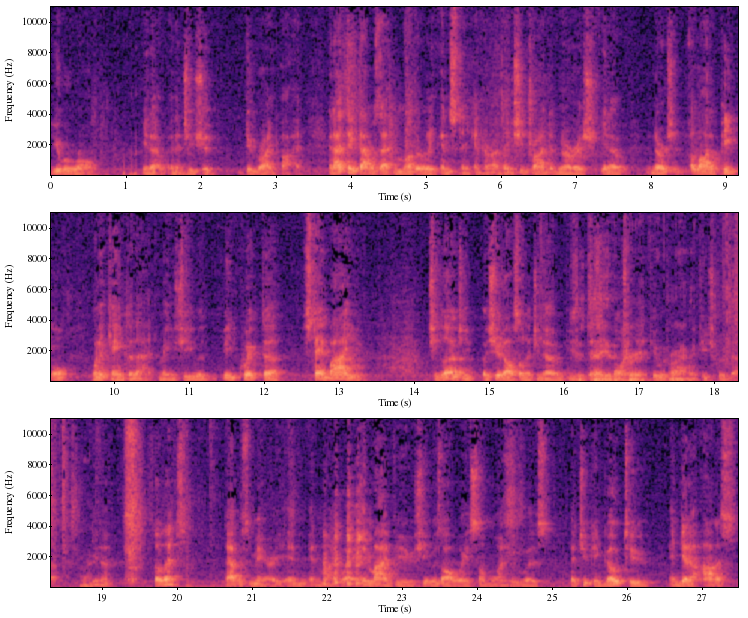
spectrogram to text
you were wrong, you know, and that you should do right by it. And I think that was that motherly instinct in her. I think she tried to nourish, you know, nourish a lot of people when it came to that. I mean, she would be quick to stand by you. She loved you, but she would also let you know if you She'd you disappointed, if you were wrong, if you screwed up, Right. you know. So that's that was Mary in, in my way. In my view, she was always someone who was that you can go to and get an honest,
